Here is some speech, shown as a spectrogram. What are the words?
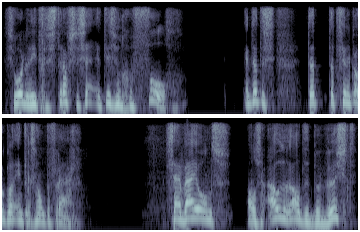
Ze worden niet gestraft, ze zijn, het is een gevolg. En dat, is, dat, dat vind ik ook wel een interessante vraag. Zijn wij ons als ouderen altijd bewust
